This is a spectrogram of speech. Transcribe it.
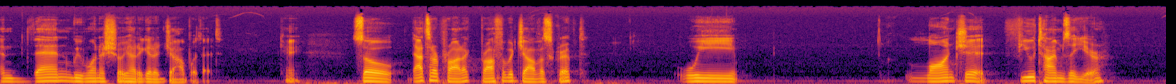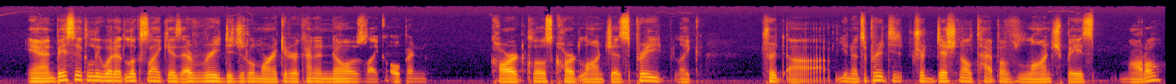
and then we want to show you how to get a job with it. Okay. So that's our product, Profit with JavaScript. We launch it few times a year. And basically what it looks like is every digital marketer kind of knows like open cart, close cart launches, pretty like tra- uh, you know, it's a pretty t- traditional type of launch based model.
